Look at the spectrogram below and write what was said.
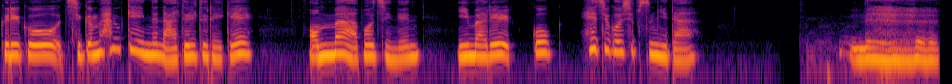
그리고 지금 함께 있는 아들들에게 엄마 아버지는 이 말을 꼭 해주고 싶습니다. 네.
